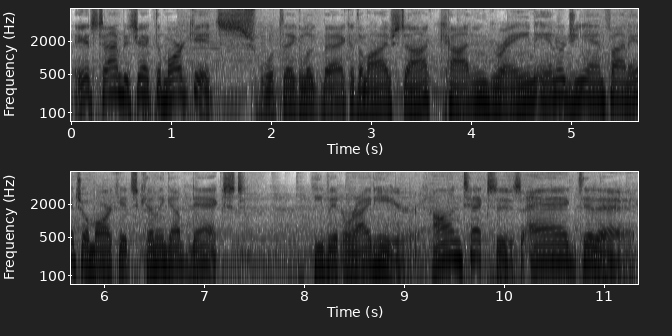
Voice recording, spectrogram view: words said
It's time to check the markets. We'll take a look back at the livestock, cotton, grain, energy, and financial markets coming up next. Keep it right here on Texas Ag Today.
